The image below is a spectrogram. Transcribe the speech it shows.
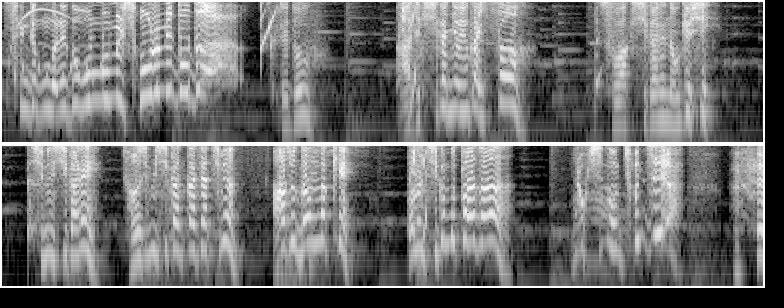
생각만 해도 온몸을 소름이 돋아 그래도 아직 시간 여유가 있어! 수학 시간은 5교시! 쉬는 시간에 점심시간까지 합치면 아주 넉넉해! 얼른 지금부터 하자! 역시 넌 천재야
